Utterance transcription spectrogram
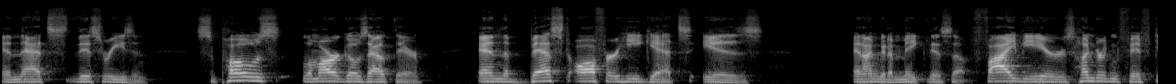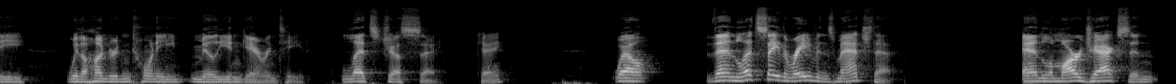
And that's this reason. Suppose Lamar goes out there and the best offer he gets is, and I'm going to make this up, five years, 150 with 120 million guaranteed. Let's just say, okay? Well, then let's say the Ravens match that. And Lamar Jackson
